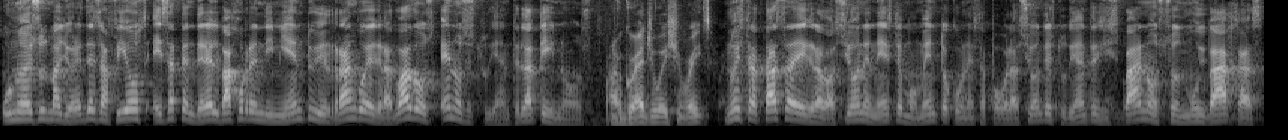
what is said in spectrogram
Uno de sus mayores desafíos es atender el bajo rendimiento y rango de graduados en los estudiantes latinos. Nuestra tasa de graduación en este momento con nuestra población de estudiantes hispanos son muy bajas,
